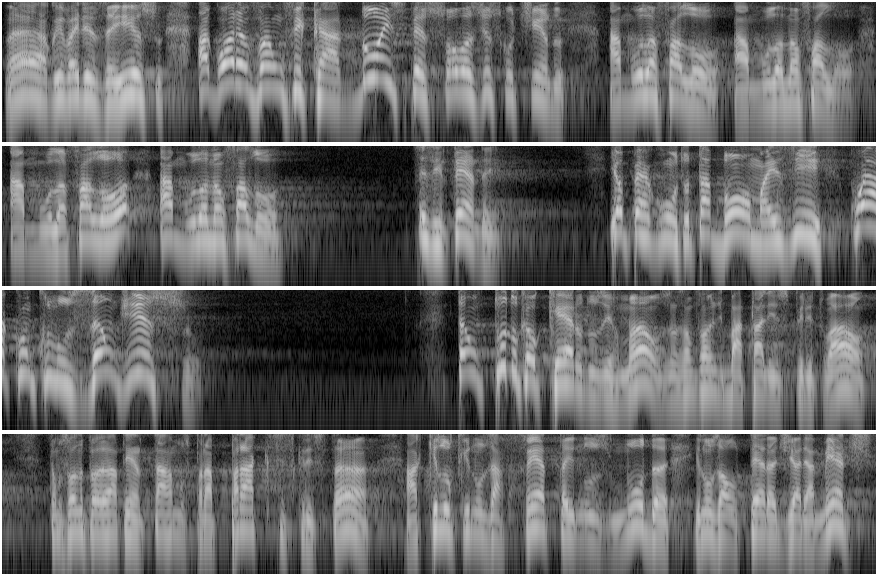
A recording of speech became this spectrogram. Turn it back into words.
Né? Alguém vai dizer isso. Agora vão ficar duas pessoas discutindo. A mula falou, a mula não falou. A mula falou, a mula não falou. Vocês entendem? E eu pergunto, tá bom, mas e qual é a conclusão disso? Então, tudo que eu quero dos irmãos, nós estamos falando de batalha espiritual, Estamos falando para atentarmos para a praxis cristã, aquilo que nos afeta e nos muda e nos altera diariamente,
